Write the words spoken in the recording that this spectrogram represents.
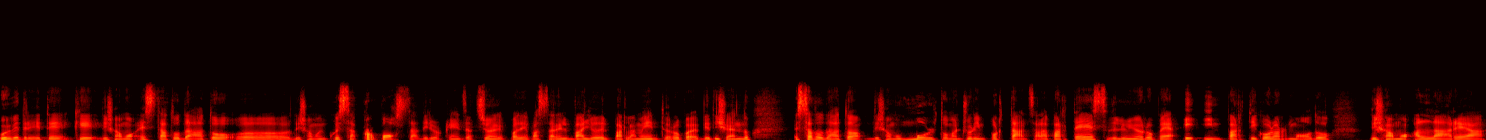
voi vedrete che diciamo, è stato dato eh, diciamo, in questa proposta di riorganizzazione che poi deve passare il vaglio del Parlamento europeo e via dicendo, è stato dato diciamo, molto maggiore importanza alla parte est dell'Unione Europea e in particolar modo diciamo, all'area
